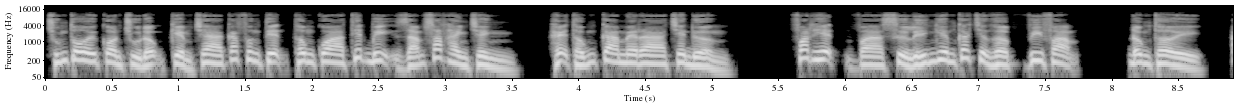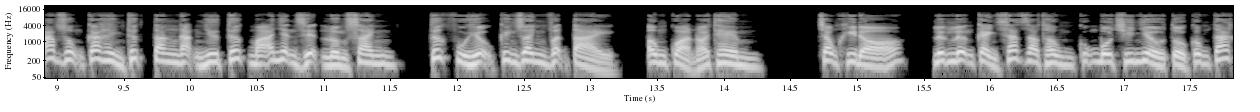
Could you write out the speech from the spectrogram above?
chúng tôi còn chủ động kiểm tra các phương tiện thông qua thiết bị giám sát hành trình, hệ thống camera trên đường, phát hiện và xử lý nghiêm các trường hợp vi phạm, đồng thời áp dụng các hình thức tăng nặng như tước mã nhận diện luồng xanh, tước phù hiệu kinh doanh vận tải, ông Quả nói thêm. Trong khi đó, lực lượng cảnh sát giao thông cũng bố trí nhiều tổ công tác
